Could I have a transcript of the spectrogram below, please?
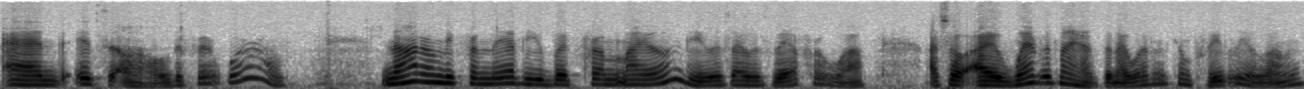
and it's a whole different world. Not only from their view, but from my own view, as I was there for a while. Uh, so I went with my husband. I wasn't completely alone.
